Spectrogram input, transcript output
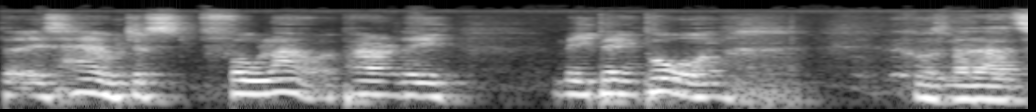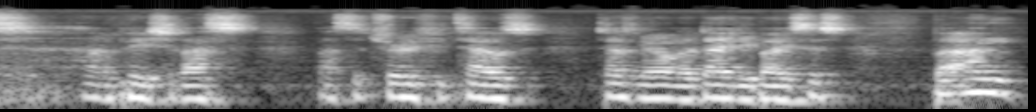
that his hair would just fall out? Apparently, me being born caused my dad's alopecia. That's that's the truth. He tells tells me on a daily basis. But um,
